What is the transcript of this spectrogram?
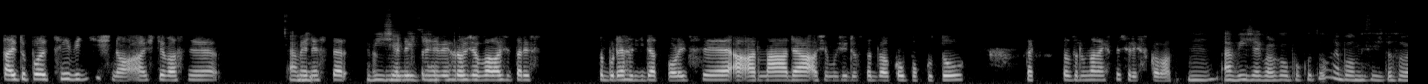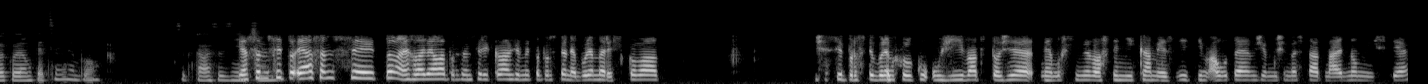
tady tu policii vidíš, no, a ještě vlastně a ví, minister, víš, ministrně vyhrožovala, že tady to bude hlídat policie a armáda a že může dostat velkou pokutu to zrovna nechceš riskovat. Hmm. A víš, jak velkou pokutu? Nebo myslíš, že to jsou jako jenom keci? Nebo setkala se s něčím? Já jsem si to, já jsem si to nehledala, protože jsem si říkala, že my to prostě nebudeme riskovat. Že si prostě budeme chvilku užívat to, že nemusíme vlastně nikam jezdit tím autem, že můžeme stát na jednom místě.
